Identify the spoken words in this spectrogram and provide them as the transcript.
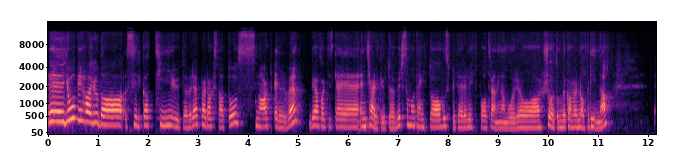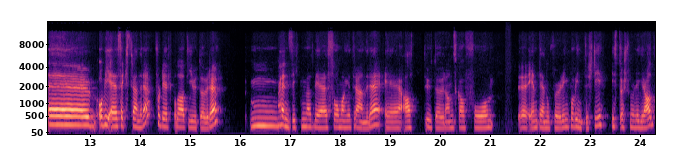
Eh, jo, vi har jo da ca. ti utøvere per dags dato, snart elleve. Vi har faktisk en kjelkeutøver som har tenkt å hospitere litt på treningene våre og se ut om det kan være noe for hinna. Eh, og vi er seks trenere, fordelt på da ti utøvere. Mm, hensikten med at vi er så mange trenere, er at utøverne skal få én-til-én-oppfølging eh, på vinterstid i størst mulig grad.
